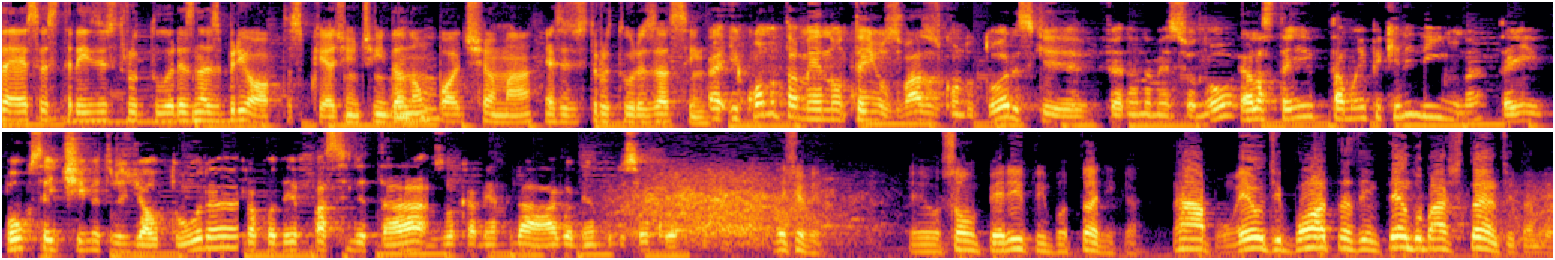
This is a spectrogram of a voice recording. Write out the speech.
a essas três estruturas nas briófitas, porque a gente ainda não pode chamar essas estruturas assim. É, e como também não tem os vasos condutores que a Fernanda mencionou, elas têm tamanho pequenininho, né? Tem poucos centímetros de altura para poder facilitar o deslocamento da água dentro do seu corpo. Deixa eu ver. Eu sou um perito em botânica. Ah, bom, eu de botas entendo bastante também.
